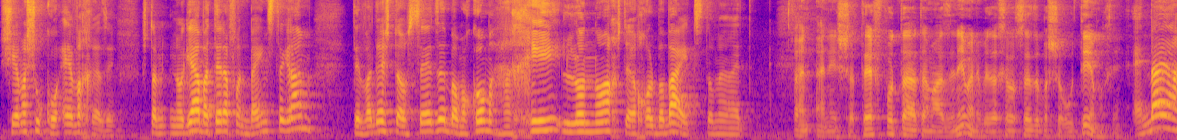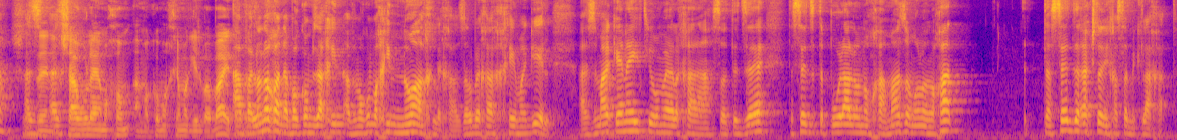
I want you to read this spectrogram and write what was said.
שיהיה משהו כואב אחרי זה. כשאתה נוגע בטלפון באינסטגרם, תוודא שאתה עושה את זה במקום הכי לא נוח שאתה יכול בבית. זאת אומרת, אני, אני אשתף פה את- המאזינים, אני בדרך כלל עושה את זה בשירותים, אחי. אין בעיה. שזה אז- אז- נחשב אולי המקום, המקום הכי מגעיל בבית. אבל לא נכון, המקום זה הכי, המקום הכי נוח לך, זה לא בהכרח הכי מגעיל. אז מה כן הייתי אומר לך לעשות את זה? תעשה את זה את הפעולה הלא נוחה. מה זה אומר לא נוחה? תעשה את זה רק כשאתה נכנס למקלחת.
